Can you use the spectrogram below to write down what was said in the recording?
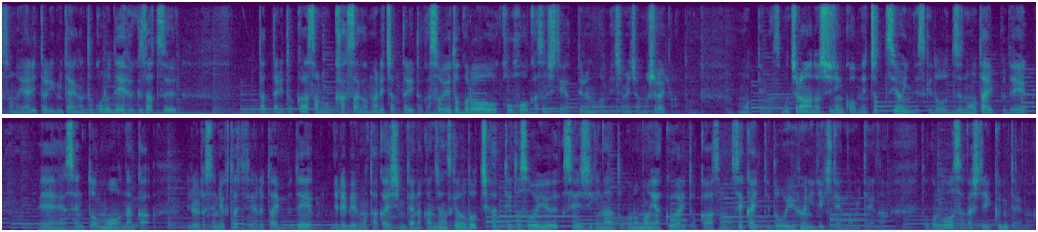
そのやり取りみたいなところで複雑だったりとかその格差が生まれちゃったりとかそういうところをこうフォーカスしてやってるのがめちゃめちゃ面白いなと思っています。もちろんあの主人公めっちゃ強いんですけど頭脳タイプで、えー、戦闘もなんかいろいろ戦略立ててやるタイプででレベルも高いしみたいな感じなんですけどどっちかっていうとそういう政治的なところの役割とかその世界ってどういう風にできてんのみたいなところを探していくみたいなとこ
